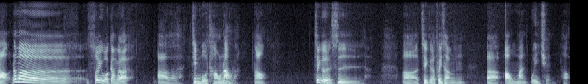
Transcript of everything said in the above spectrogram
好，那么，所以我感觉啊，真无头脑了啊、哦，这个是啊，这个非常啊傲慢威权。好、哦，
